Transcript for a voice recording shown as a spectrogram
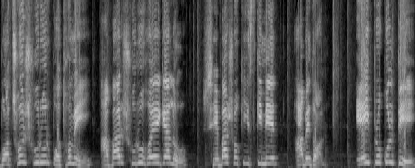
বছর শুরুর প্রথমেই আবার শুরু হয়ে গেল সেবা সখী স্কিমের আবেদন। এই প্রকল্পে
